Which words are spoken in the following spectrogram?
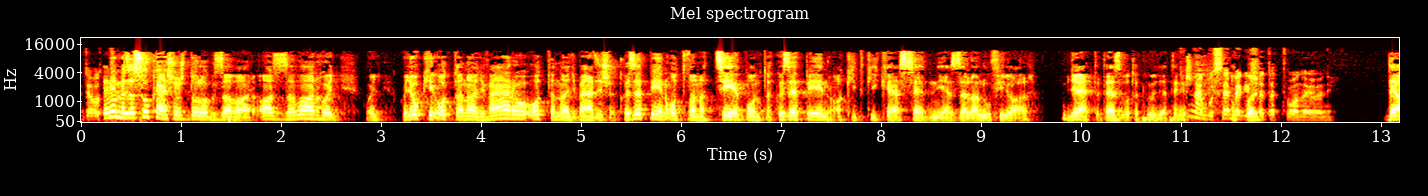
de, ott... de nem ez a szokásos dolog zavar. Az zavar, hogy, hogy, hogy oké, okay, ott a nagy váró, ott a nagy bázis a közepén, ott van a célpont a közepén, akit ki kell szedni ezzel a lufival. Ugye? Tehát ez volt a küldetés. Nem muszáj, meg is lehetett volna ölni. De,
